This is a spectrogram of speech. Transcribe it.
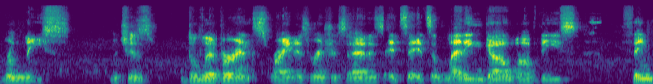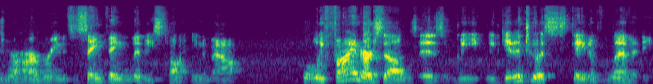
release, which is deliverance, right? As Richard said, it's, it's, it's a letting go of these things we're harboring. It's the same thing Libby's talking about. What we find ourselves is we, we get into a state of levity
